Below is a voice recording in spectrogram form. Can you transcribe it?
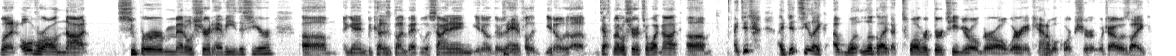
but overall not super metal shirt heavy this year. Um, again, because Glenn Benton was signing, you know, there was a handful of you know uh, death metal shirts or whatnot. Um, I did I did see like a, what looked like a twelve or thirteen year old girl wearing a Cannibal Corpse shirt, which I was like.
